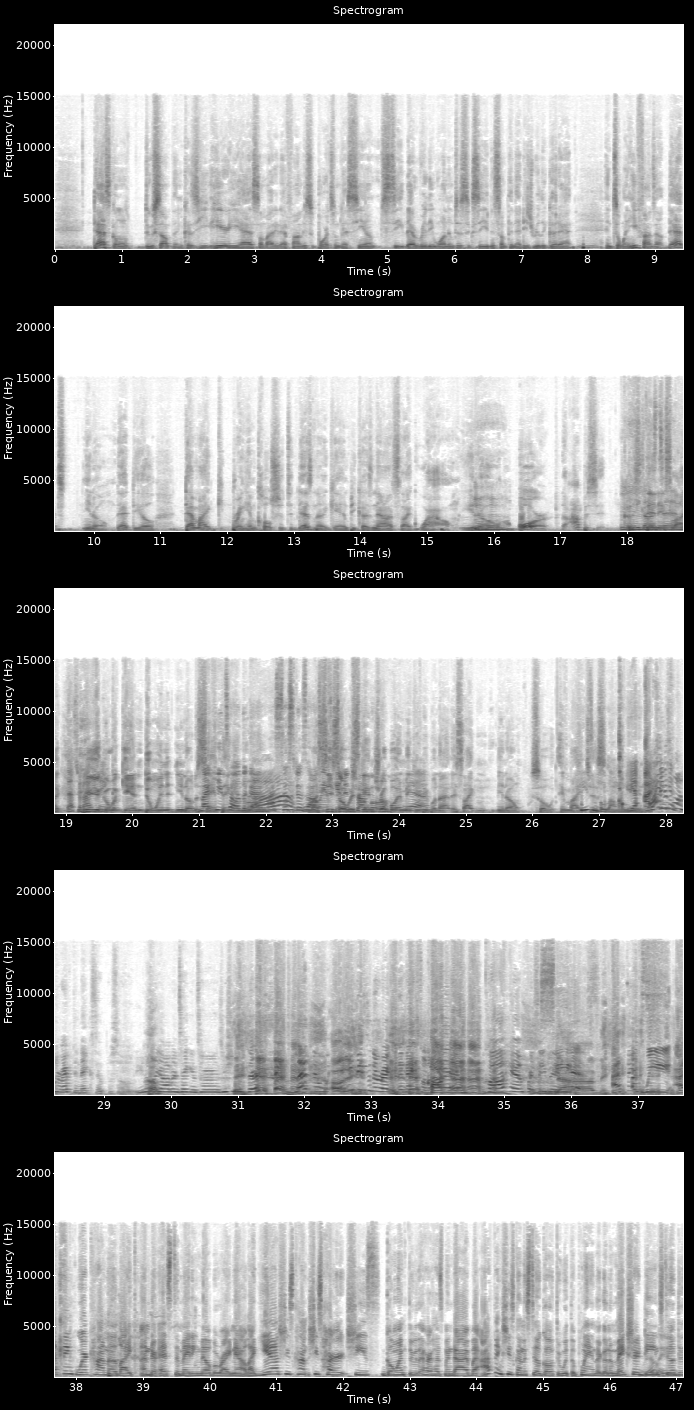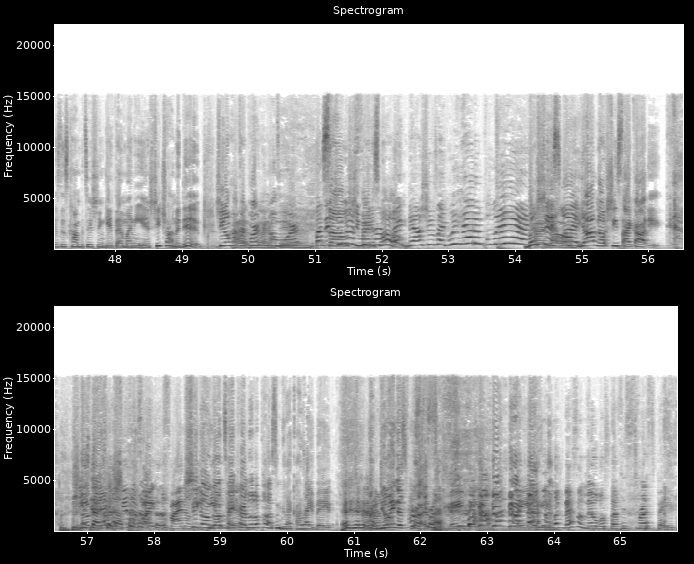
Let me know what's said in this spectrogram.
that's gonna do something because he here he has somebody that finally supports him, that see him, see that really want him to succeed in something that he's really good at, mm-hmm. and so when he finds out that's you know that deal. That might bring him closer to Desna again because now it's like, wow, you know, mm-hmm. or the opposite. Mm-hmm. Because He then it's to- like, here I you think. go again doing you know, the Like same he thing told the the guy, my sister's My always sis getting in always trouble. getting in trouble and making Yeah. people not. It's like, you know, so it might He's just. blowing it. Yeah, Why I think just want to direct the next episode? You know Huh? how y'all been taking turns. You should just direct. let them, Oh, he needs to direct the next one. Call him. Call him for season Nah, yes. man. I think we, I think we're kind of like underestimating Melba right now. Like, yeah, she's kind, of, she's hurt. She's going through that her husband died, but I think she's gonna still go through with the plan. They're gonna make sure Dean Really? still does this competition, get that money, and she trying to dip. She don't have I her have partner no no, more, But did so you she might as her well. breakdown? She was like, "We had a plan." But And she's it's like, y'all know she's psychotic. She's Okay. got she was like, finally, She gonna go human. take her little puss and be like, "All right, babe, I'm doing this for us." Maybe, That's maybe. look, that's some Melba stuff. It's thrust, babe.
